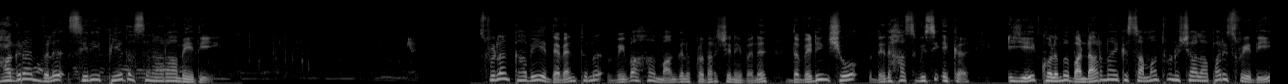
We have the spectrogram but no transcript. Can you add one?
හගරන්වල සිරි පියදස්සනාරාමේදී. ශ්‍රී ලංකාවේ දැවන්තම විවාහ මංගල ප්‍රදර්ශනය වන ද වෙඩිං ෂෝ දෙදහස් විසි එක ඊයේ කොළඹ බණ්ඩාරනායක සමන්ත්‍රණ ශාලා පරිශ්‍රයේදී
